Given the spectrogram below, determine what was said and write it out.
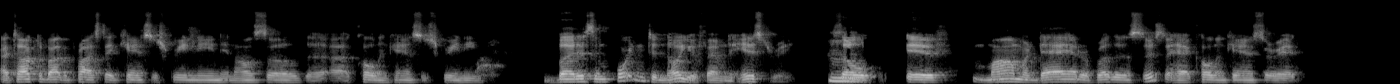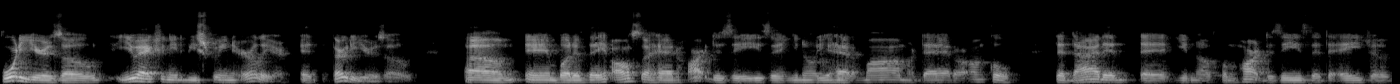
I talked about the prostate cancer screening and also the uh, colon cancer screening, but it's important to know your family history. Mm-hmm. So if mom or dad or brother and sister had colon cancer at 40 years old, you actually need to be screened earlier at 30 years old. Um, and but if they also had heart disease and you know you had a mom or dad or uncle that died at, at you know from heart disease at the age of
